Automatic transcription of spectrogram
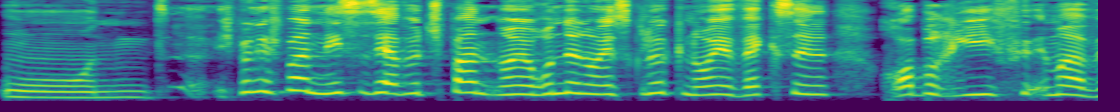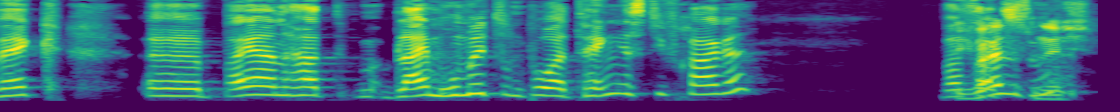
Und äh, ich bin gespannt. Nächstes Jahr wird spannend. Neue Runde, neues Glück, neue Wechsel, Robbery für immer weg. Äh, Bayern hat, bleiben Hummels und Boateng, ist die Frage. Was ich weiß es du? nicht.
